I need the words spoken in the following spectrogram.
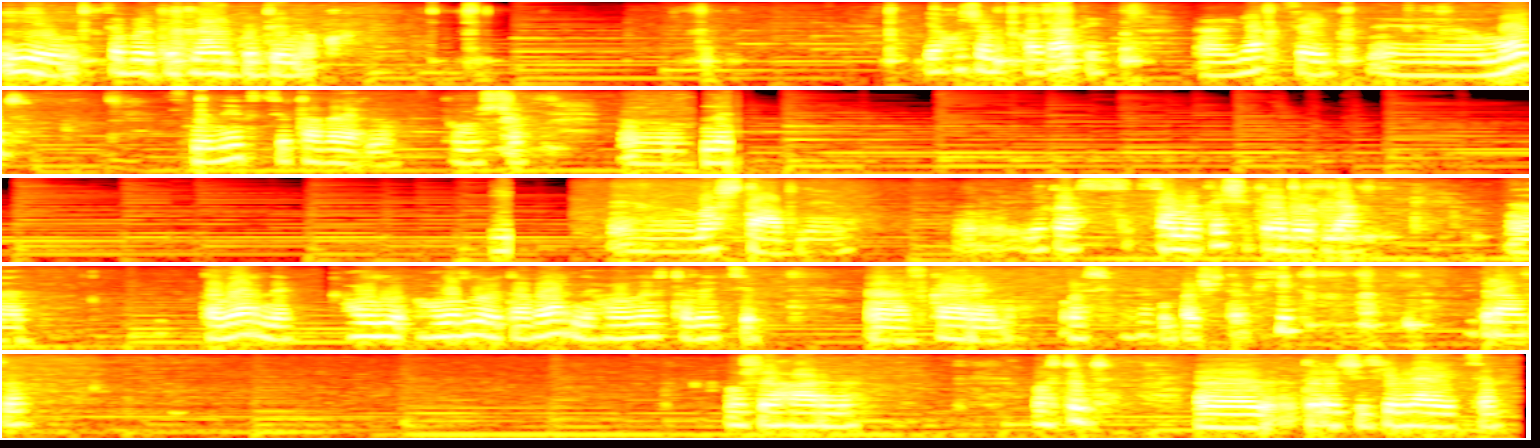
І це буде наш будинок. Я хочу вам показати, е, як цей е, мод змінив цю таверну, тому що масштабною. Е, Якраз саме те, що треба для е, таверни, головної таверни, головної столиці е, Скайриму. Ось, як ви бачите, вхід відразу. Уже гарно. Ось тут, до речі, з'являється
